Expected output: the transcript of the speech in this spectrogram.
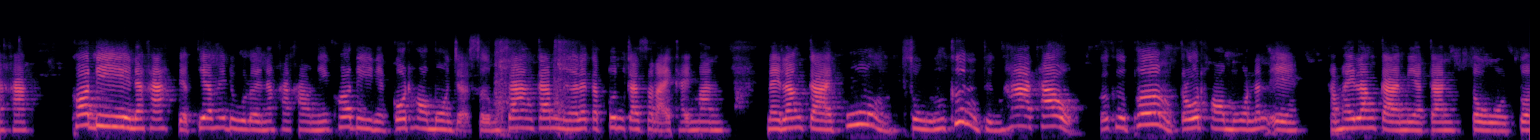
นะคะ ข้อดีนะคะ เปรียบเทียบให้ดูเลยนะคะ คราวนี้ข้อดีเนี่ยโกรทฮอร์โมนจะเสริมสร้างกล้ามเนื้อและกระตุ้นการสลายไขมันในร่างกายพุ่งสูงขึ้นถึง 5 เท่า ก็คือเพิ่มโกรทฮอร์โมนนั่นเองทำให้ร่างกายมีอาการโตตัว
